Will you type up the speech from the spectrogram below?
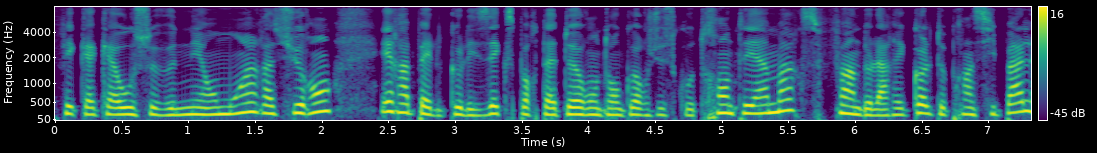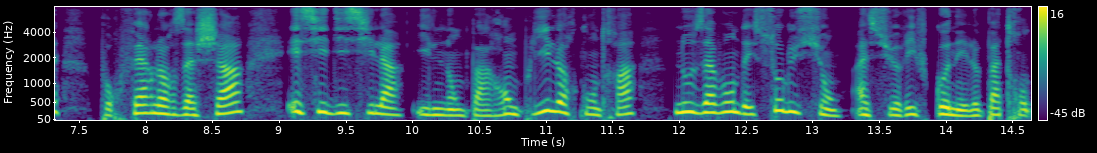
Café Cacao se veut néanmoins rassurant et rappelle que les exportateurs ont encore jusqu'au 31 mars, fin de la récolte principale, pour faire leurs achats. Et si d'ici là, ils n'ont pas rempli leur contrat, nous avons des solutions, assure Yves Connet, le patron.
